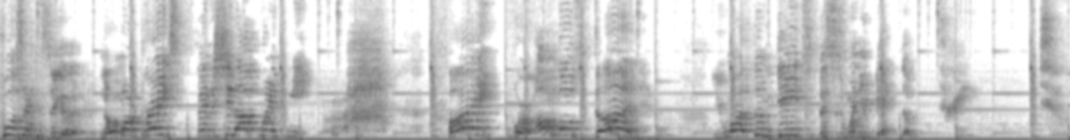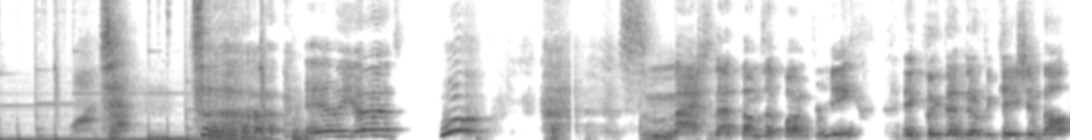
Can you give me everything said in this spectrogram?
four seconds together. No more breaks. Finish it up with me. Fight. We're almost done. You want them gains? This is when you get them. Three. Two. One. Aliens! Woo! Smash that thumbs up button for me and click that notification bell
